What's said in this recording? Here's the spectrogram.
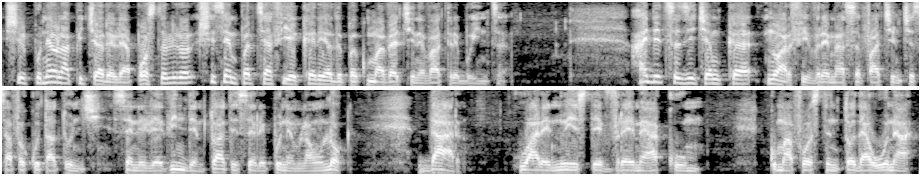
și îl puneau la picioarele apostolilor și se împărțea fiecăruia după cum avea cineva trebuință. Haideți să zicem că nu ar fi vremea să facem ce s-a făcut atunci, să ne le vindem toate, să le punem la un loc. Dar Oare nu este vremea acum cum a fost întotdeauna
